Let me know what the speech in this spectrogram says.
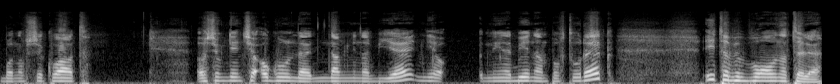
bo na przykład osiągnięcia ogólne nam nie nabije, nie, nie nabije nam powtórek i to by było na tyle.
